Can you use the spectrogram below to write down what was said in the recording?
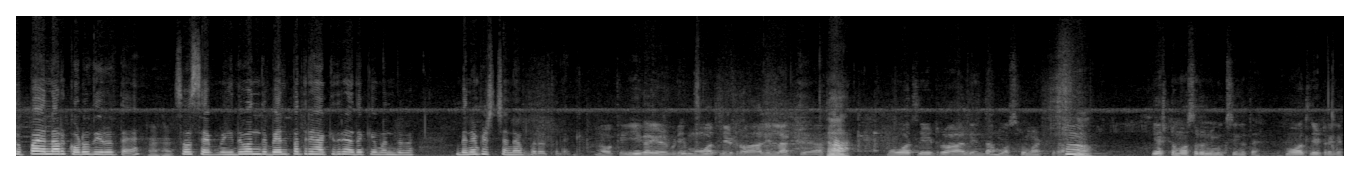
ತುಪ್ಪ ಎಲ್ಲರೂ ಕೊಡೋದಿರುತ್ತೆ ಸೊ ಇದು ಒಂದು ಬೇಲ್ಪತ್ರಿ ಹಾಕಿದ್ರೆ ಅದಕ್ಕೆ ಒಂದು ಬೆನಿಫಿಟ್ಸ್ ಚೆನ್ನಾಗಿ ಬರುತ್ತೆ ಅದಕ್ಕೆ. ಓಕೆ ಈಗ ಹೇಳ್ಬಿಡಿ ಮೂವತ್ತು ಲೀಟ್ರ್ ಹಾಲು ಇಲ್ಲ ಹಾಕ್ತೀರಾ ಮೂವತ್ತು ಲೀಟ್ರ್ ಹಾಲಿಂದ ಮೊಸರು ಮಾಡ್ತೀರಾ? ಎಷ್ಟು ಮೊಸರು ನಿಮಗೆ ಸಿಗುತ್ತೆ? ಮೂವತ್ತು ಲೀಟ್ರಿಗೆ?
